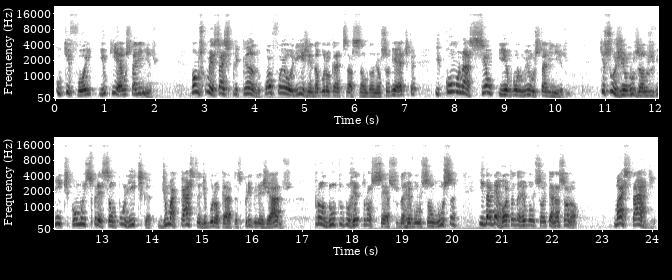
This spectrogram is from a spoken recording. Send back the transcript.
o que foi e o que é o stalinismo. Vamos começar explicando qual foi a origem da burocratização da União Soviética e como nasceu e evoluiu o stalinismo que surgiu nos anos 20 como expressão política de uma casta de burocratas privilegiados, produto do retrocesso da Revolução Russa e da derrota da Revolução Internacional. Mais tarde,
